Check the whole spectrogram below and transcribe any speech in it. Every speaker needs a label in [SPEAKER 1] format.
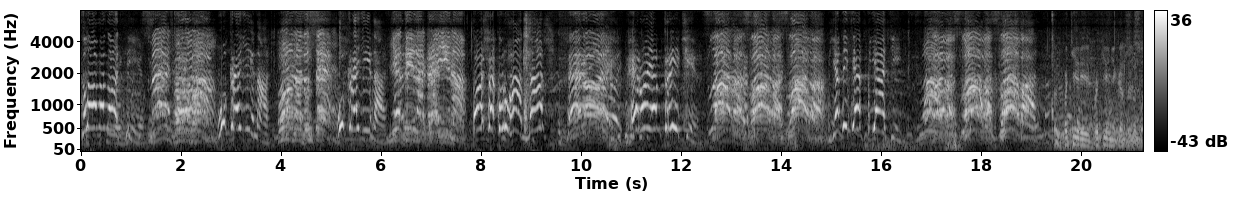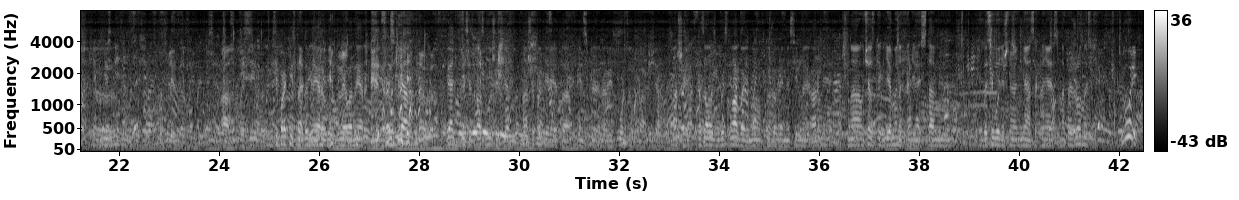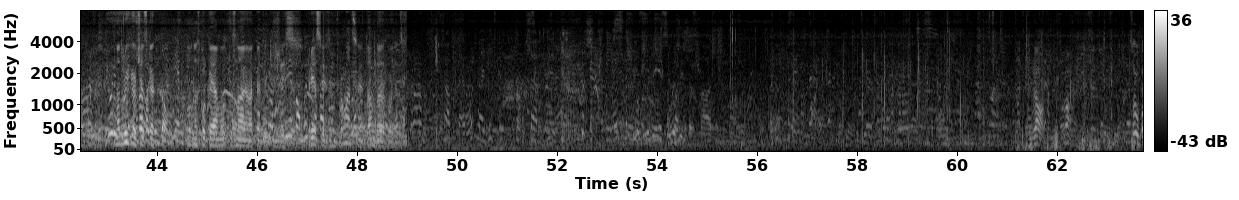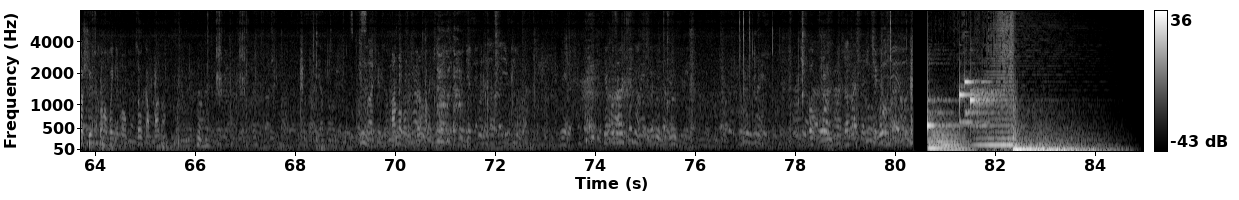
[SPEAKER 1] Слава нації! Смерть ворогам! Україна!
[SPEAKER 2] Понад усе!
[SPEAKER 1] Україна!
[SPEAKER 2] Єдина країна!
[SPEAKER 3] Потери противника, то есть
[SPEAKER 4] А, спасибо.
[SPEAKER 3] сепаратистов ДНР, ЛНР, россиян в 5-10 раз выше, чем наши потери. Это, в принципе, говорит пользу вообще нашей, казалось бы, слабой, но в то же время сильной армии. На участке, где мы находились, там до сегодняшнего дня сохраняется напряженность. На других участках, ну, насколько я знаю, опять-таки, из прессы, из информации, там, да, отводятся.
[SPEAKER 5] Це у Баширського винімав, це у Камбана.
